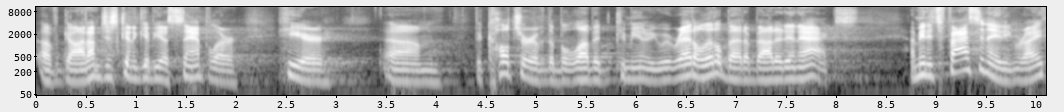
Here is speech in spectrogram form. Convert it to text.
of God? I'm just going to give you a sampler here. Um, the culture of the beloved community. We read a little bit about it in Acts. I mean, it's fascinating, right?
